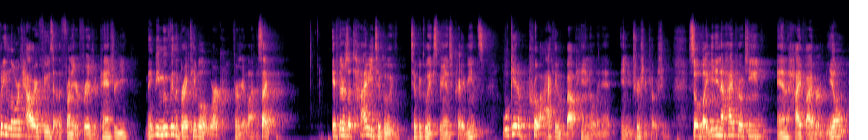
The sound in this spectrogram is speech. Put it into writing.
putting lower calorie foods at the front of your fridge or pantry, maybe moving the break table at work from your line of sight. If there's a time you typically typically experience cravings, we'll get a proactive about handling it in nutrition coaching. So by eating a high protein and high fiber meal,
